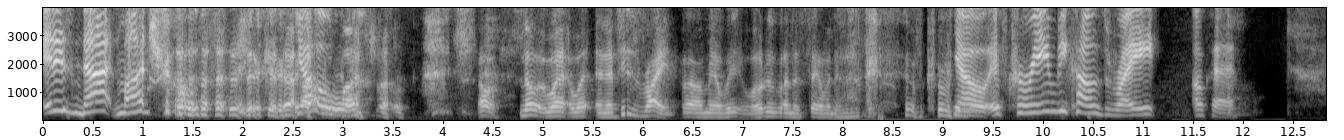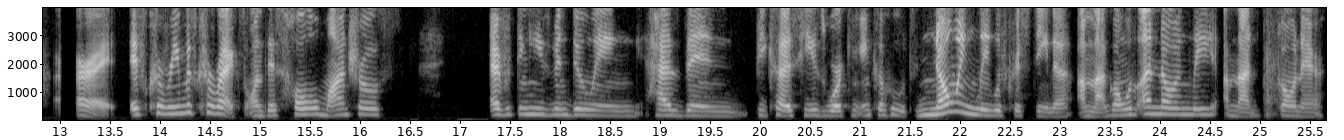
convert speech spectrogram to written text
it is not Montrose. Yo. Montrose. Oh no! What, what, and if he's right, well, I mean, we, what are we going to say when if Kareem- Yo, if Kareem becomes right, okay. All right. If Kareem is correct on this whole Montrose, everything he's been doing has been because he's working in cahoots knowingly with Christina. I'm not going with unknowingly. I'm not going there.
